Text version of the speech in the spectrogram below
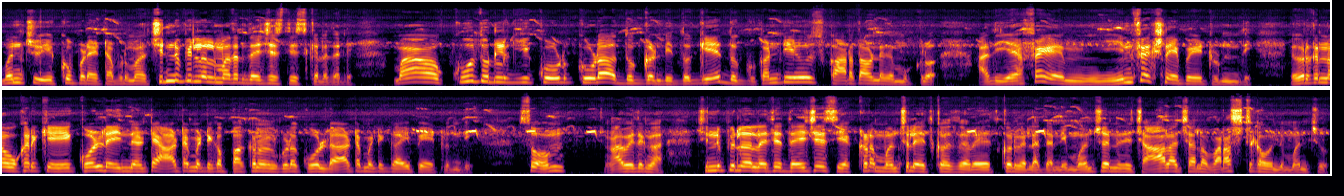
మంచు ఎక్కువ పడేటప్పుడు మా చిన్న పిల్లలు మాత్రం దయచేసి తీసుకెళ్ళదండి. మా కూతుర్లకి కొడుకు కూడా దొగ్గండి. దొగ్గే దొగ్గు. కంటిన్యూస్ కారుతూ ఉండేది ముక్కులో. అది ఎఫె ఇన్ఫెక్షన్ అయిపోయేటుంది ఎవరికన్నా ఒకరికి కోల్డ్ అయిందంటే ఆటోమేటిక్గా పక్కన వాళ్ళు కూడా కోల్డ్ ఆటోమేటిక్గా అయిపోయేటుంది సో ఆ విధంగా చిన్నపిల్లలు అయితే దయచేసి ఎక్కడ మంచులో ఎత్తుకో ఎత్తుకొని వెళ్ళదండి. మంచు అనేది చాలా చాలా వరస్ట్గా ఉంది మంచు.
